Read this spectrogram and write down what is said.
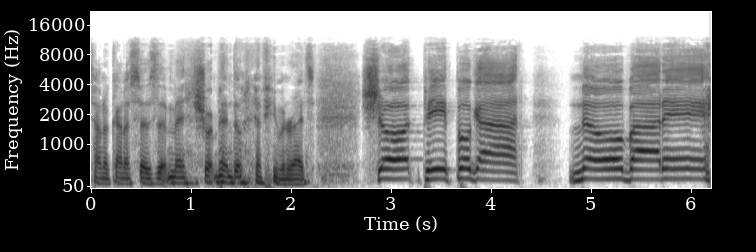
Kind says that men, short men don't have human rights. Short people got nobody.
